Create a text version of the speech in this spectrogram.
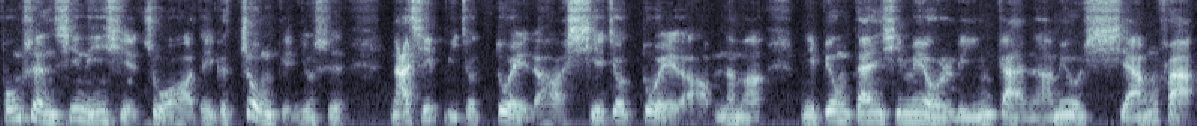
丰盛心灵写作哈的一个重点，就是拿起笔就对了哈，写就对了哈。那么你不用担心没有灵感啊，没有想法。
